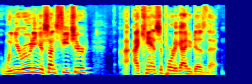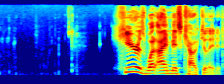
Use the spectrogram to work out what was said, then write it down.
when you're ruining your son's future, I, I can't support a guy who does that. Here's what I miscalculated.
